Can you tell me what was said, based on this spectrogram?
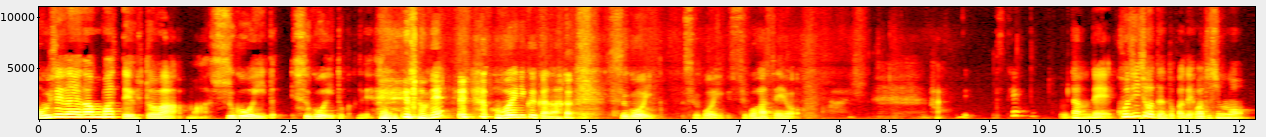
お店で頑張ってる人は、まあ、すごい、すごいとかで。ダメ？覚えにくいかな？すごい、すごい、すごはせよ。はい。なので、個人商店とかで私も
